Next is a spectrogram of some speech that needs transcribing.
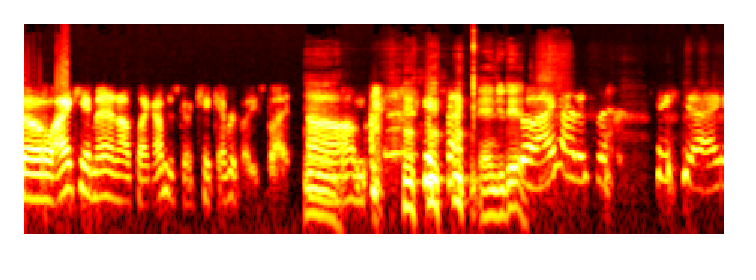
So I came in and I was like, I'm just going to kick everybody's butt. Mm. Um, and you did. So I had a yeah, I,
